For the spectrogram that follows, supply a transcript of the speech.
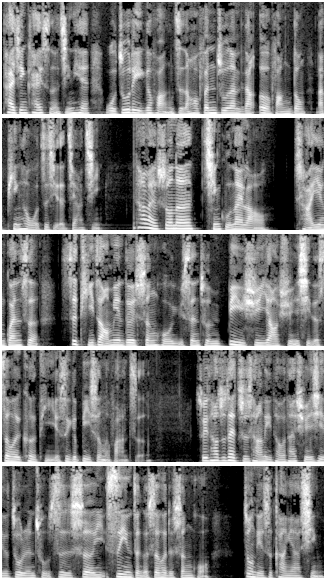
他已经开始了。今天我租了一个房子，然后分租那里当二房东，来平衡我自己的家计。他来说呢，勤苦耐劳，察言观色。”是提早面对生活与生存必须要学习的社会课题，也是一个必胜的法则。所以他说，在职场里头，他学习的做人处事、适应适应整个社会的生活，重点是抗压性。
